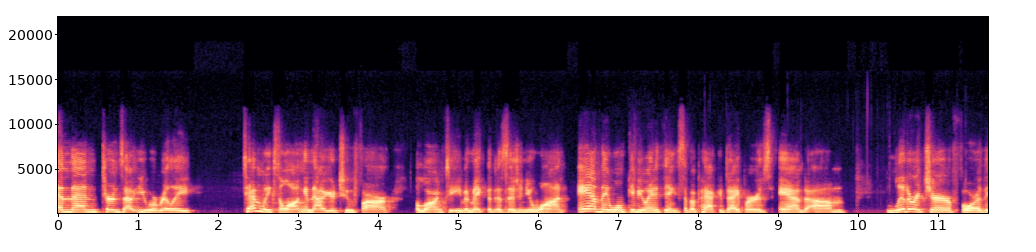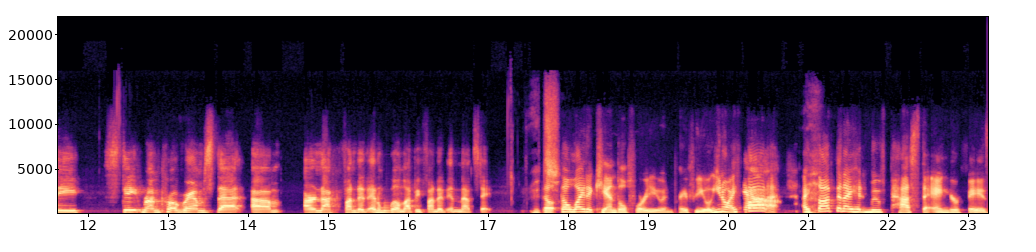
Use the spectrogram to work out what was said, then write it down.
And then turns out you were really 10 weeks along and now you're too far along to even make the decision you want and they won't give you anything except a pack of diapers and um, literature for the state run programs that um, are not funded and will not be funded in that state. They'll, they'll, light a candle for you and pray for you. You know, I thought yeah. I, I, thought that I had moved past the anger phase,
